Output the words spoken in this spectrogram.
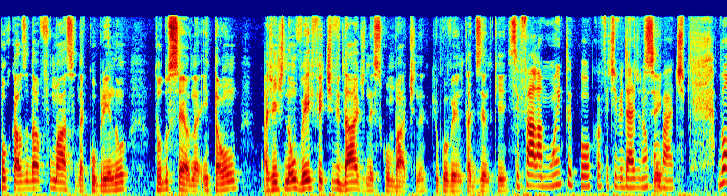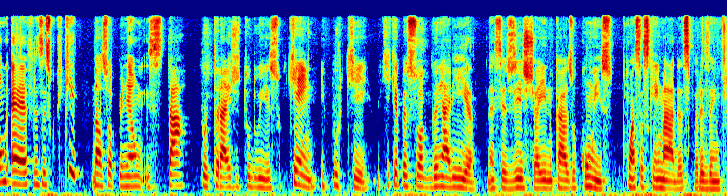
por causa da fumaça, né? Cobrindo todo o céu, né? Então, a gente não vê efetividade nesse combate, né? Que o governo está dizendo que... Se fala muito e pouco efetividade no Sim. combate. Bom, é, Francisco, o que, que, na sua opinião, está por trás de tudo isso? Quem e por quê? O que, que a pessoa ganharia, né, se existe aí, no caso, com isso, com essas queimadas, por exemplo?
